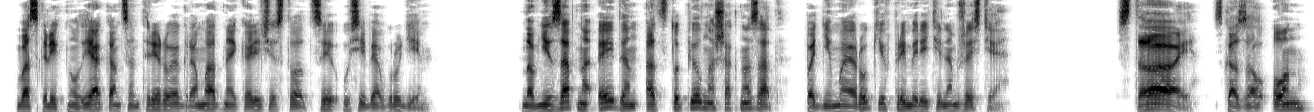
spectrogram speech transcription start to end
— воскликнул я, концентрируя громадное количество ци у себя в груди. Но внезапно Эйден отступил на шаг назад, поднимая руки в примирительном жесте. «Стой!» — сказал он,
